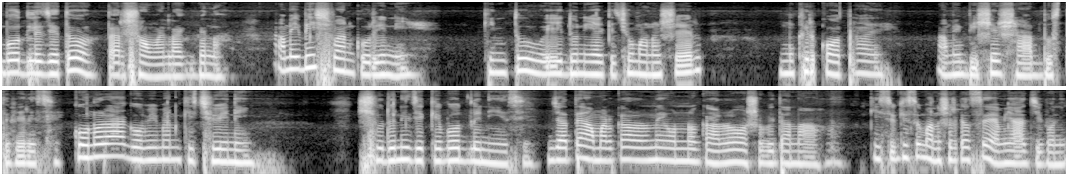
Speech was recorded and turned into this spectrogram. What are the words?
বদলে যেত তার সময় লাগবে না। আমি বিষ পান করিনি, কিন্তু এই দুনিয়ার কিছু মানুষের মুখের কথায় আমি বিষের স্বাদ বুঝতে পেরেছি। কোনো রাগ অভিমান কিছুই নেই, শুধু নিজেকে বদলে নিয়েছি, যাতে আমার কারণে অন্য কারও অসুবিধা না হয়। কিছু কিছু মানুষের কাছে আমি আজীবনই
